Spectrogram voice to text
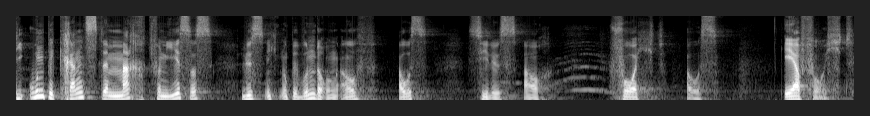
Die unbegrenzte Macht von Jesus löst nicht nur Bewunderung auf, aus, sie löst auch Furcht aus. Ehrfurcht.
